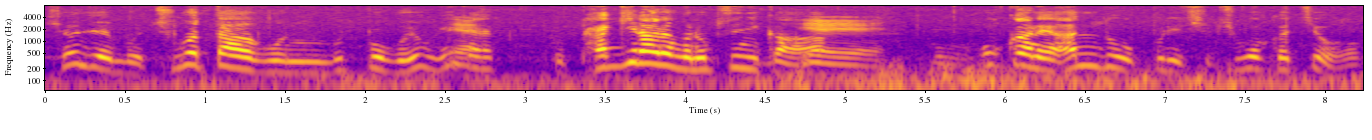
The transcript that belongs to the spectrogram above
현재 뭐 죽었다고는 못 보고요. 이게 예. 그 백이라는 건 없으니까 예, 예. 뭐 혹간에 한두 뿌리씩 죽었겠죠.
